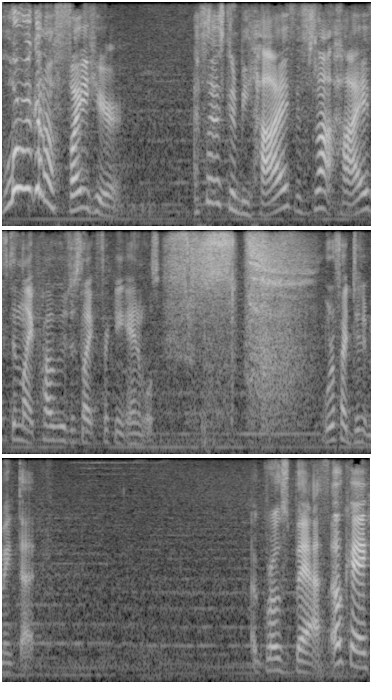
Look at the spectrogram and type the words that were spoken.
who are we gonna fight here? I feel like it's gonna be hive. If it's not hive, then like probably just like freaking animals. What if I didn't make that? A gross bath. Okay.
